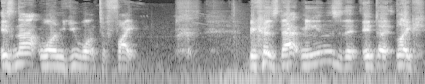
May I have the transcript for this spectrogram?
is not one you want to fight, because that means that it uh, like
